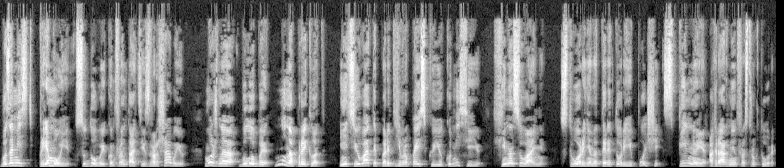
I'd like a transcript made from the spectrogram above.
Бо замість прямої судової конфронтації з Варшавою можна було би, ну, наприклад, ініціювати перед Європейською комісією фінансування створення на території Польщі спільної аграрної інфраструктури,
